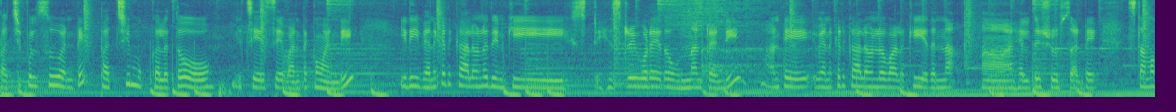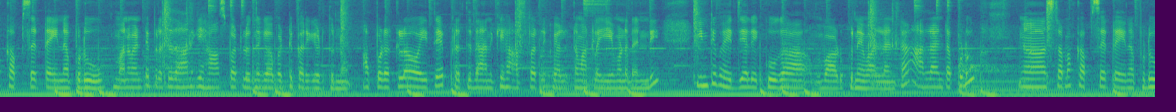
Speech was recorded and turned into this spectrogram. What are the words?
పచ్చి పులుసు అంటే పచ్చి ముక్కలతో చేసే వంటకం అండి. ఇది వెనకటి కాలంలో దీనికి హిస్టరీ కూడా ఏదో ఉందంటండి. అంటే వెనకటి కాలంలో వాళ్ళకి ఏదన్నా హెల్త్ ఇష్యూస్ అంటే స్టమక్ అప్సెట్ అయినప్పుడు మనం అంటే ప్రతిదానికి హాస్పిటల్ ఉంది కాబట్టి పరిగెడుతున్నాం. అప్పుడట్లో అయితే ప్రతిదానికి హాస్పిటల్కి వెళ్ళటం అట్లా ఏముండదండి. ఇంటి వైద్యాలు ఎక్కువగా వాడుకునే వాళ్ళంట. అలాంటప్పుడు స్టమక్ అప్సెట్ అయినప్పుడు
